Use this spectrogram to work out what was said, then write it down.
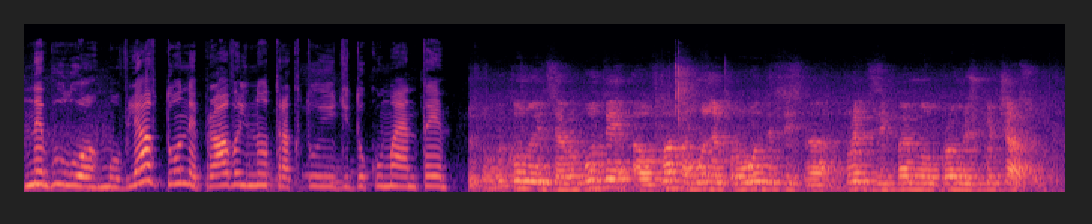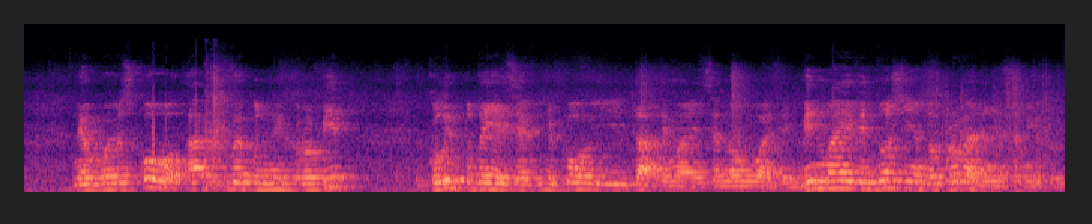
не було. Мовляв, то неправильно трактують документи. Виконуються роботи, а оплата може проводитись на протязі певного проміжку часу. Не обов'язково акт виконаних робіт, коли подається, якого і дати мається на увазі, він має відношення до проведення самих робіт.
